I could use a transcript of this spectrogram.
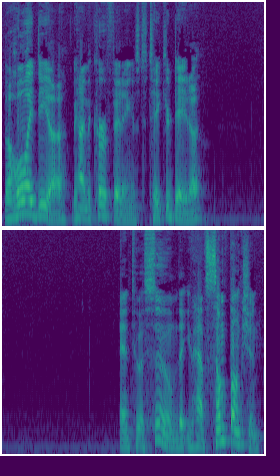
The whole idea behind the curve fitting is to take your data and to assume that you have some function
